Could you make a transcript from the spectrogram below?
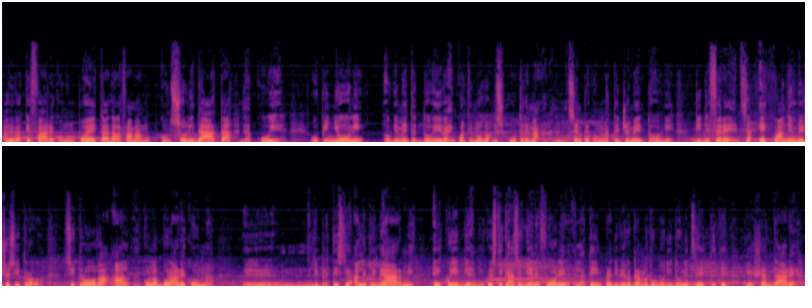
aveva a che fare con un poeta dalla fama consolidata, da cui opinioni ovviamente doveva in qualche modo discutere, ma sempre con un atteggiamento di, di, deferenza, e quando invece si, tro- si trova a collaborare con eh, librettisti alle prime armi. E qui in questi casi viene fuori la tempra di vero drammaturgo di Donizetti che riesce a dare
